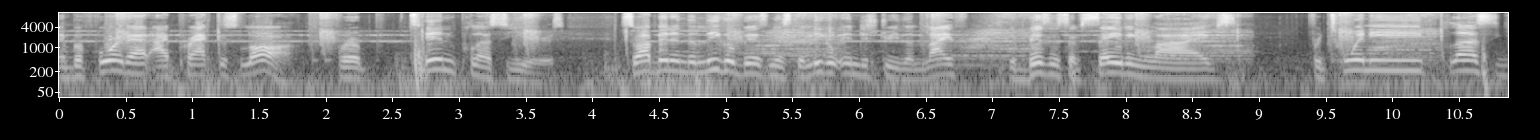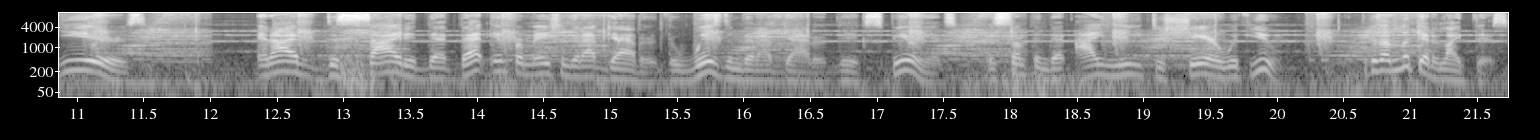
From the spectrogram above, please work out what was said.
And before that, I practiced law for 10 plus years. So I've been in the legal business, the legal industry, the life, the business of saving lives for 20 plus years. And I've decided that that information that I've gathered, the wisdom that I've gathered, the experience is something that I need to share with you. Because I look at it like this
